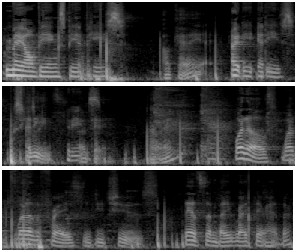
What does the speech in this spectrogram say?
May all beings be at peace. okay. At, e- at ease. Excuse At me. ease. At ease. Okay. All right. What else? What what other phrase did you choose? There's somebody right there, Heather.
